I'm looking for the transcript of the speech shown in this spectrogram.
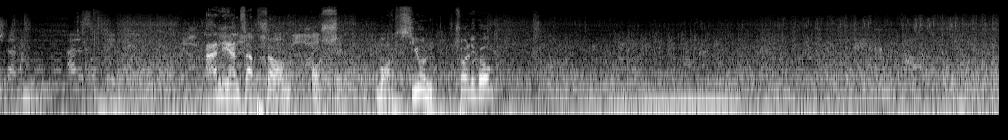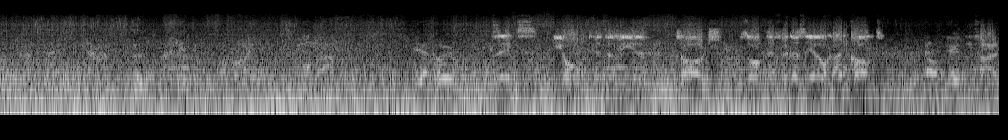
Verstanden. Alles okay. Allianz abschauen. Oh, shit. Boah, das ist Jun. Entschuldigung. Sechs, Jugend hinter mir. George, sorg dafür, dass er auch rankommt. Auf jeden Fall.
